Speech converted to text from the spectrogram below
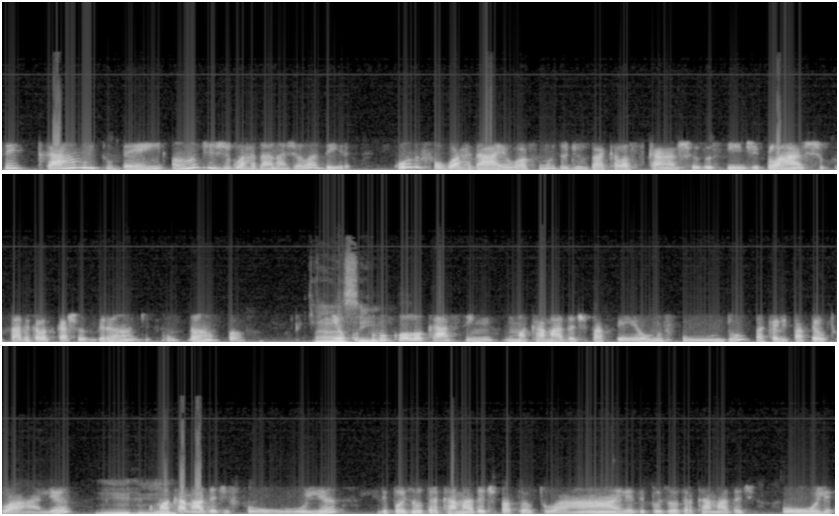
secar muito bem antes de guardar na geladeira. Quando for guardar, eu gosto muito de usar aquelas caixas assim de plástico, sabe aquelas caixas grandes com tampa? Ah, e eu sim. costumo colocar assim uma camada de papel no fundo, aquele papel toalha, Uhum. uma camada de folha, depois outra camada de papel toalha, depois outra camada de folha,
